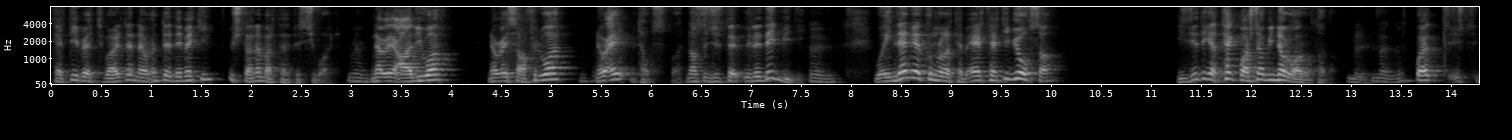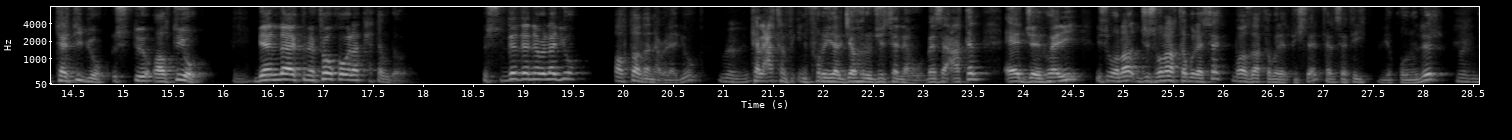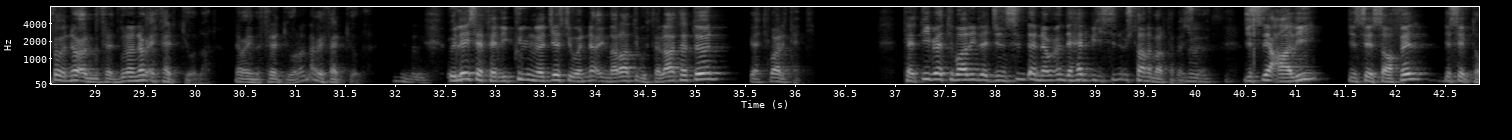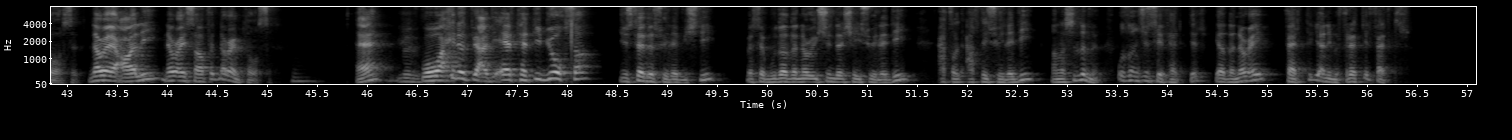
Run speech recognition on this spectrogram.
tertip itibariyle nev'inde demek ki üç tane mertebesi var. Evet. Nev'i Ali var, nev'i Safil var, nev'i Mütevasıt var. Nasıl cilde öyle değil miydi? Evet. Ve illem yekun muratebe. Eğer tertip yoksa biz dedik ya tek başına bir nev var ortada. Evet. Ve tertip yok. Üstü, altı yok. Ben la yekune fevka ve la tahta Üstünde de nevler yok. Altta da ne öyle yok. Evet. Kel akıl infuriyel cevheru cüsse lehu. Mesela akıl eğer cevheri e, cüs olarak kabul etsek bazılar kabul etmişler. Felsefi bir konudur. Evet. Fe ne'ül müfred. Buna ne'ül ferd diyorlar. Ne'ül müfred diyorlar. Ne'ül ferd diyorlar. Öyleyse felikül necesi ve ne'i meratibu thelâfetün bir itibari tertip. Tertip itibariyle cinsin de nev'inde her birisinin üç tane mertebesi var. Cinsi ali, cinsi safil, cinsi mütevasıt. Nev'i ali, nev'i safil, nev'i mütevasıt. He? Ve vahidet bir adi. Eğer tertip yoksa cinste de söylemişti. Mesela Buda'da Nev'i için de şey söyledi, akıl, aklı söyledi. Anlaşıldı mı? O zaman cinsi şey ferttir. Ya da Nev'i ferttir. Yani müfrettir, ferttir.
